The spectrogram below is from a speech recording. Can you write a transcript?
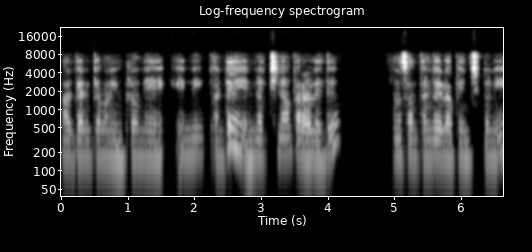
ఆర్గానిక్‌గా మన ఇంట్లోనే ఎన్ని అంటే ఎన్నొచ్చినా పర్వాలేదు. మన సొంతంగా ఇలా పెంచుకొని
